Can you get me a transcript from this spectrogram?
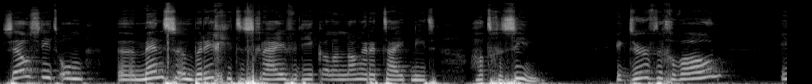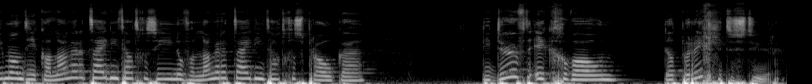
Zelfs niet om uh, mensen een berichtje te schrijven die ik al een langere tijd niet had gezien. Ik durfde gewoon iemand die ik al langere tijd niet had gezien of een langere tijd niet had gesproken, die durfde ik gewoon dat berichtje te sturen.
